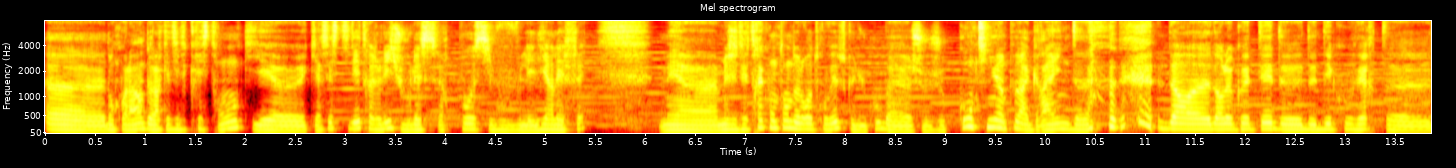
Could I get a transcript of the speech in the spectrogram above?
donc voilà, de l'archétype Crystron, qui est, qui est assez stylé, très joli. Je vous laisse faire pause si vous voulez lire les faits. Mais, euh, mais j'étais très content de le retrouver parce que du coup, bah, je, continue un peu à grind dans, euh, dans le côté de, de découverte euh,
